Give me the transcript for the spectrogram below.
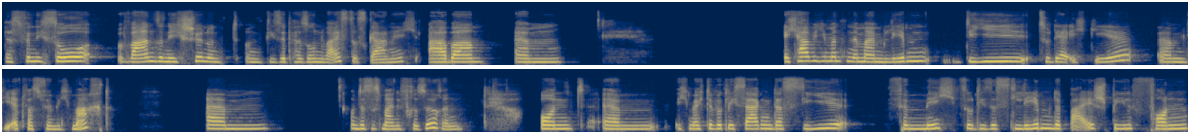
das finde ich so wahnsinnig schön und, und diese Person weiß das gar nicht, aber ähm, ich habe jemanden in meinem Leben, die, zu der ich gehe, ähm, die etwas für mich macht. Ähm, und das ist meine Friseurin. Und ähm, ich möchte wirklich sagen, dass sie für mich so dieses lebende Beispiel von,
